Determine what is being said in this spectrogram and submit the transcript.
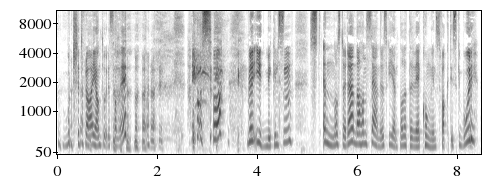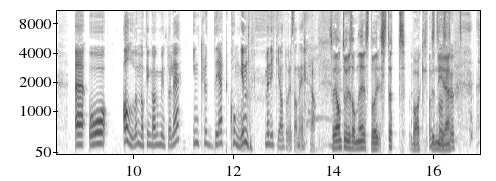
Bortsett fra Jan Tore Sanner. og så ble ydmykelsen enda større da han senere skulle gjenta dette ved kongens faktiske bord. Eh, og alle nok en gang begynte å le, inkludert kongen, men ikke Jan Tore Sanner. Ja. Så Jan Tore Sanner står støtt bak det står nye støtt.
